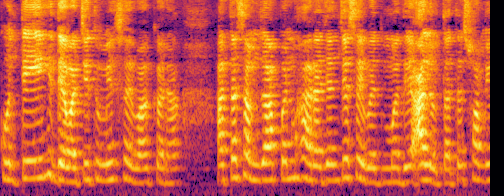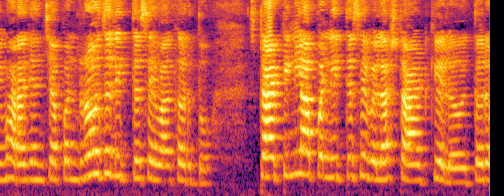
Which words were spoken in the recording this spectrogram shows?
कोणतेही देवाची तुम्ही सेवा करा. आता समजा आपण महाराजांच्या सेवेमध्ये आलो तर स्वामी महाराजांची आपण रोज नित्य सेवा करतो. स्टार्टिंगला आपण नित्यसेवेला स्टार्ट केलं तर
